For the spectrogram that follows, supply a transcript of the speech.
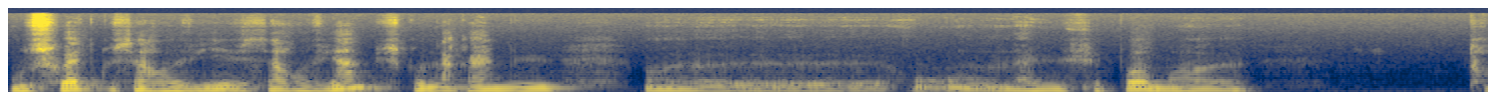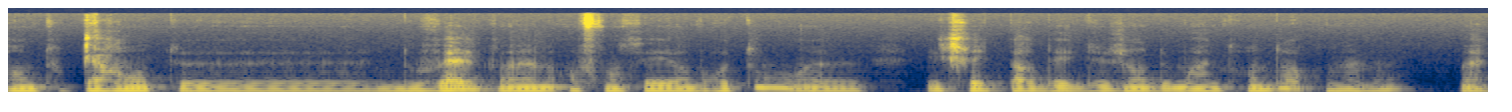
on, souhaite que ça revive, ça revient, puisqu'on a quand même eu, euh, on a eu, je sais pas moi, euh, 30 ou 40 euh, nouvelles quand même en français et en breton, écrites par des, gens de moins de 30 ans quand même. hein.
